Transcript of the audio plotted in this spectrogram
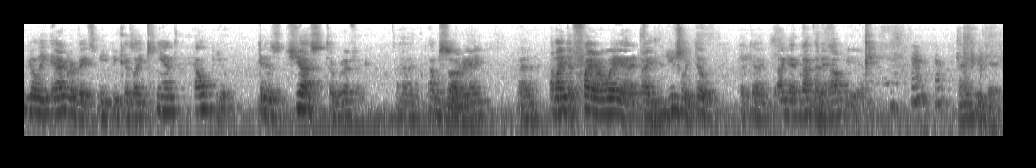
really aggravates me because I can't help you. It is just terrific. Uh, I'm sorry, I, uh, I like to fire away at it, I usually do, but uh, I got nothing to help you here. Thank you, Dave.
